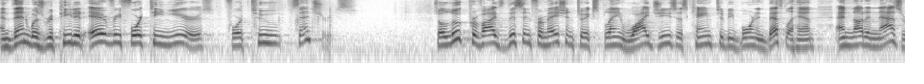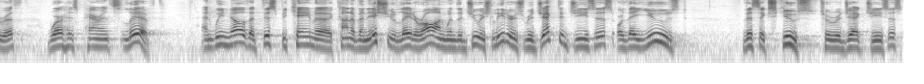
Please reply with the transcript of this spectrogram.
and then was repeated every 14 years for two centuries. So Luke provides this information to explain why Jesus came to be born in Bethlehem and not in Nazareth where his parents lived. And we know that this became a kind of an issue later on when the Jewish leaders rejected Jesus or they used this excuse to reject Jesus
